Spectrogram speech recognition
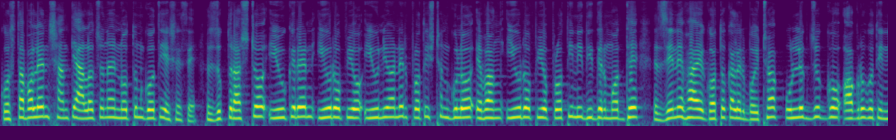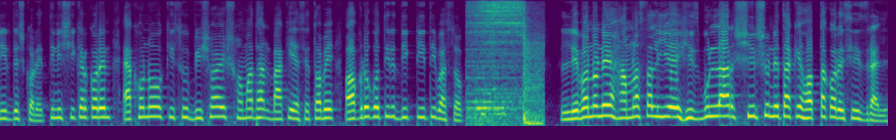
কোস্তা বলেন, শান্তি আলোচনায় নতুন গতি এসেছে। যুক্তরাষ্ট্র, ইউক্রেন, ইউরোপীয় ইউনিয়নের প্রতিষ্ঠানগুলো এবং ইউরোপীয় প্রতিনিধিদের মধ্যে জেনেভায় গতকালের বৈঠক উল্লেখযোগ্য অগ্রগতি নির্দেশ করে। তিনি স্বীকার করেন, এখনও কিছু বিষয় সমাধান বাকি আছে, তবে অগ্রগতির দিকটি ইতিবাচক। লেবাননে হামলা চালিয়ে হিজবুল্লাহর শীর্ষ নেতাকে হত্যা করেছে ইসরায়েল।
